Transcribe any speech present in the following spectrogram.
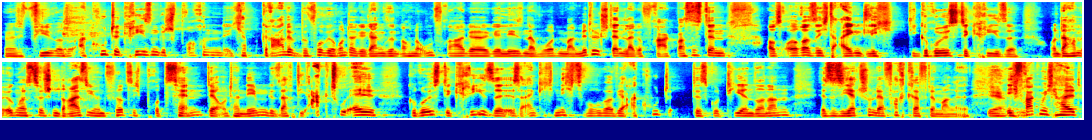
Wir haben viel über so akute Krisen gesprochen. Ich habe gerade, bevor wir runtergegangen sind, noch eine Umfrage gelesen. Da wurden mal Mittelständler gefragt, was ist denn aus eurer Sicht eigentlich die größte Krise? Und da haben irgendwas zwischen 30 und 40 Prozent der Unternehmen gesagt, die aktuell größte Krise ist eigentlich nichts, worüber wir akut diskutieren, sondern es ist jetzt schon der Fachkräftemangel. Yeah. Ich frage mich halt,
